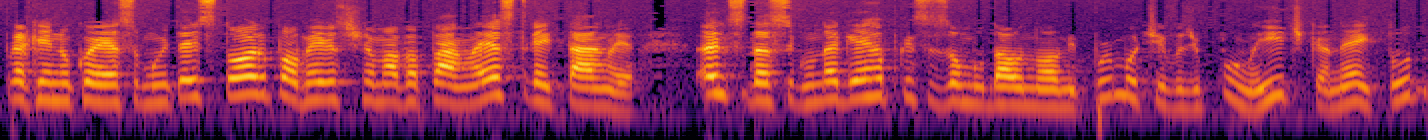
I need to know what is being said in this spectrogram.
Para quem não conhece muito a história, o Palmeiras se chamava Palestra Itália antes da Segunda Guerra, precisou mudar o nome por motivos de política né, e tudo.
